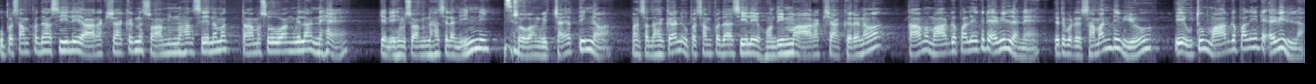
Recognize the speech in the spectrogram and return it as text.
උපසම්පදා සීලේ ආරක්ෂා කරන ස්වාමින් වහන්සේ නමක් තාම සෝවාන් වෙලා නැහැ. ගැන එහෙම ස්වාමින් වහසලන ඉන්නේ. සෝවන් වෙච් අයත් ඉන්නවා. මන් සඳහන් කරන්නේ උපසම්පදා සීලයේ හොඳින්ම ආරක්ෂා කරනවා. තාම මාර්ගඵලයකට ඇවිල්ල නෑ එතකොට සමන්දවියෝ ඒ උතුම් මාර්ගඵලයට ඇවිල්ලා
